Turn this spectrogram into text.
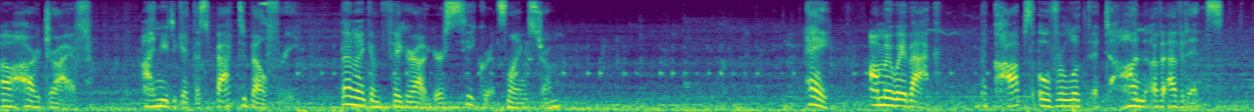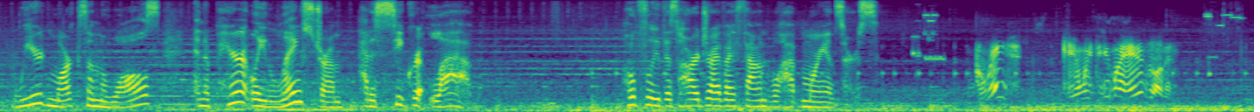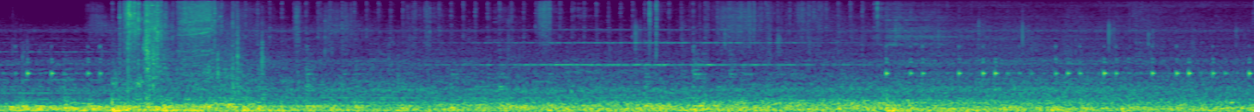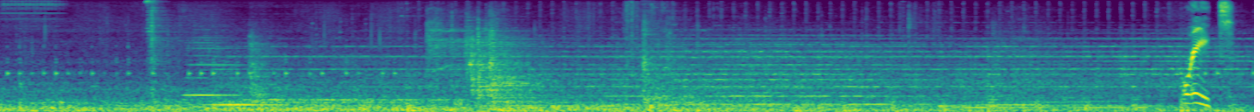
A hard drive. I need to get this back to Belfry. Then I can figure out your secrets, Langstrom. Hey, on my way back. The cops overlooked a ton of evidence. Weird marks on the walls, and apparently Langstrom had a secret lab. Hopefully this hard drive I found will have more answers. Great. Can't wait to get my hands on it. Great!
